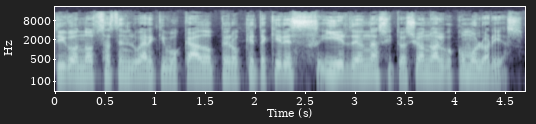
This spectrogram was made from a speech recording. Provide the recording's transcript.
digo, no estás en el lugar equivocado, pero que te quieres ir de una situación o algo, ¿cómo lo harías?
